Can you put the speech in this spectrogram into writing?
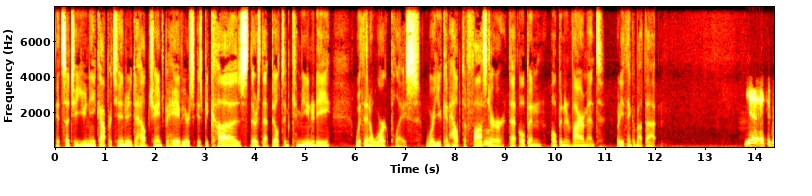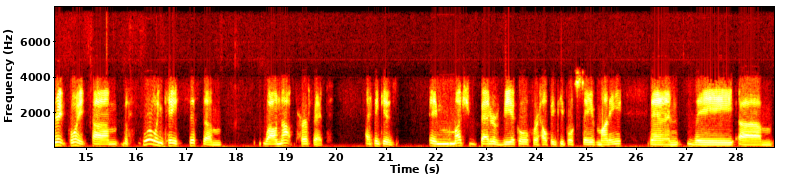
it's such a unique opportunity to help change behaviors is because there's that built-in community within a workplace where you can help to foster mm-hmm. that open open environment. What do you think about that? Yeah, that's a great point. Um, the 401k system, while not perfect, I think is a much better vehicle for helping people save money than the um,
